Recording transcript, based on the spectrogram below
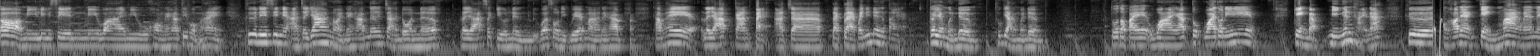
ก็มีลีซิน มีวายมีวูคองนะครับที่ผมให้ คือลีซินเนี่ยอาจจะยากหน่อยนะครับ เนื่องจากโดนเนิร์ฟระยะสกิล1หรือว่าโซนิกเวฟมานะครับทำให้ระยะการแปะอาจจะแปลกๆไปนิดนึงแต่ก็ยังเหมือนเดิมทุกอย่างเหมือนเดิม ตัวต่อไป Y ครับตัว Y ตัวนี้นี่เก่งแบบมีเงื่อนไขนะ คือของเขาเนี่ยเก่งมากนะใน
